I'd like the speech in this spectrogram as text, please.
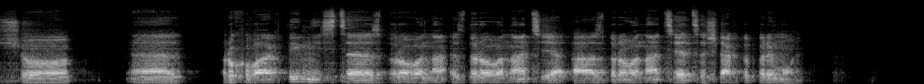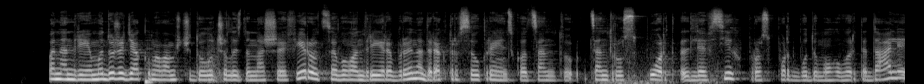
що е, рухова активність це здорова, здорова нація, а здорова нація це шлях до перемоги. Пане Андрію, ми дуже дякуємо вам, що долучились до нашого ефіру. Це був Андрій Ребрина, директор Всеукраїнського центру центру спорт для всіх. Про спорт будемо говорити далі.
